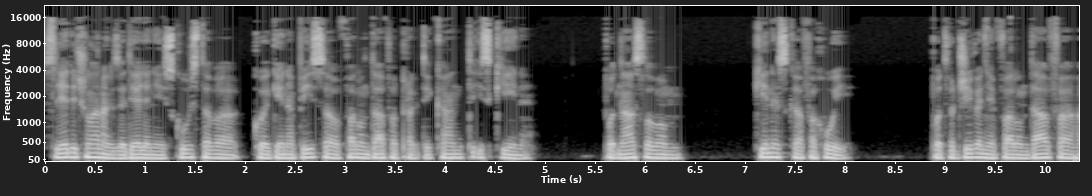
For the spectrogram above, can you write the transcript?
Slijedi članak za dijeljenje iskustava kojeg je napisao Falun Dafa praktikant iz Kine pod naslovom Kineska Fahui potvrđivanje Falun Dafa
